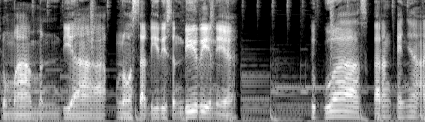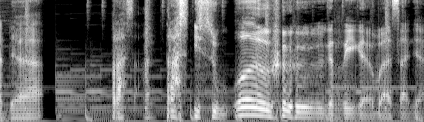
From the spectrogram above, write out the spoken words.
cuma mendiagnosa diri sendiri nih ya itu gue sekarang kayaknya ada perasaan trust issue wow ngeri gak bahasanya?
